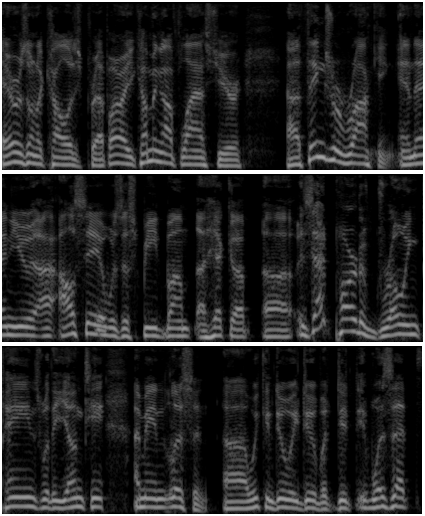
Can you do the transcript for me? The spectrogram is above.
Arizona College Prep. All right, coming off last year. Uh, things were rocking, and then you, uh, I'll say it was a speed bump, a hiccup. Uh, is that part of growing pains with a young team? I mean, listen, uh, we can do what we do, but did, was that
